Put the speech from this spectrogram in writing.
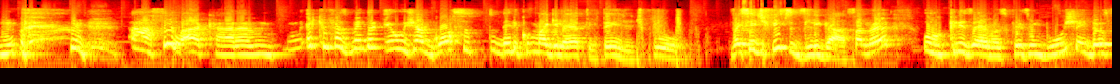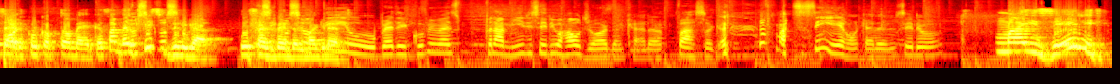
ah, sei lá, cara. É que o Fassbender, eu já gosto dele como Magneto, entende? Tipo, vai ser difícil desligar, sabe? Não é o Chris Evans que fez um bucha e deu certo com o Capitão América, sabe? É Eu difícil você- desligar o Eu Fassbender você do Magneto. o Bradley Cooper, mas pra mim ele seria o Hal Jordan, cara. Fácil, cara. Fácil, sem erro, cara. Ele seria o. Mas ele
